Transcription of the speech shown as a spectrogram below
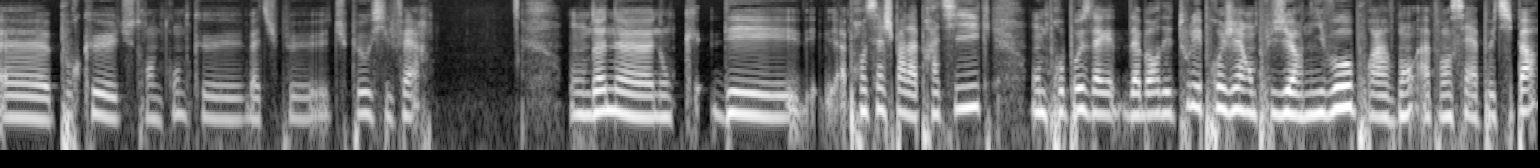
euh, pour que tu te rendes compte que bah, tu, peux, tu peux aussi le faire. On donne euh, donc des, apprentissages par la pratique. On te propose d'aborder tous les projets en plusieurs niveaux pour avancer à petits pas.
